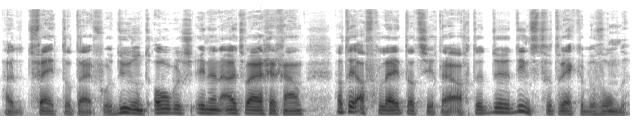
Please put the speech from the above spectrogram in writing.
Uit het feit dat daar voortdurend obers in en uit waren gegaan, had hij afgeleid dat zich daarachter de dienstvertrekken bevonden.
